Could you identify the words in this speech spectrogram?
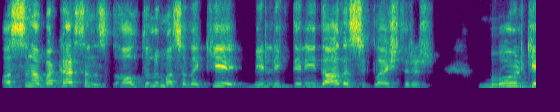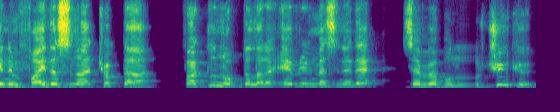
aslına bakarsanız altılı masadaki birlikteliği daha da sıklaştırır. Bu ülkenin faydasına çok daha farklı noktalara evrilmesine de sebep olur. Çünkü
